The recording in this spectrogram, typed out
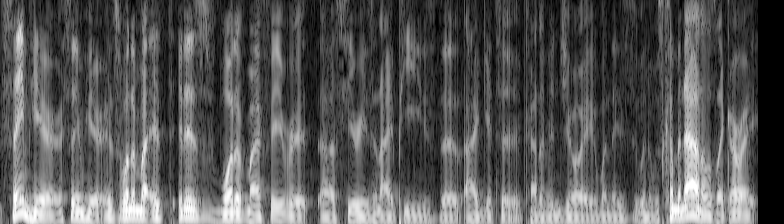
Same here. Same here. It's one of my. It, it is one of my favorite uh, series and IPs that I get to kind of enjoy. When they when it was coming out, I was like, "All right,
